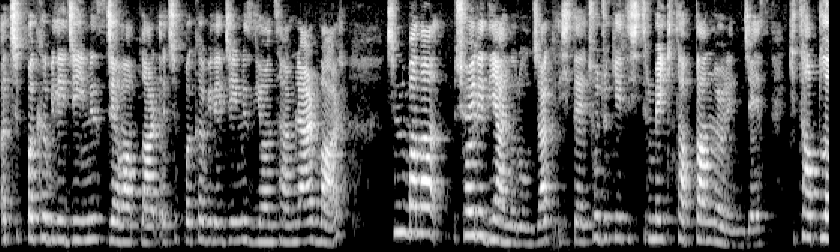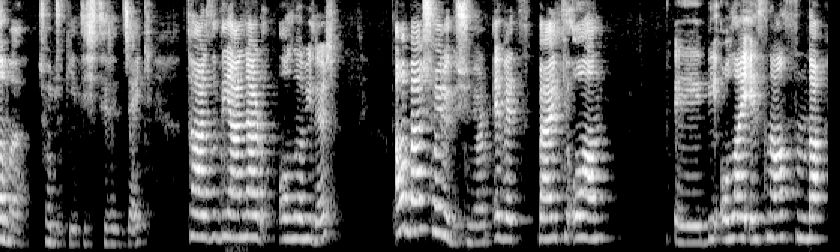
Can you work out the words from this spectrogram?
açıp bakabileceğimiz cevaplar, açıp bakabileceğimiz yöntemler var. Şimdi bana şöyle diyenler olacak. İşte çocuk yetiştirmeyi kitaptan mı öğreneceğiz? Kitapla mı çocuk yetiştirilecek? Tarzı diyenler olabilir. Ama ben şöyle düşünüyorum. Evet belki o an e, bir olay esnasında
